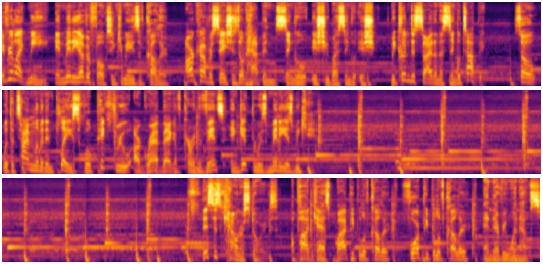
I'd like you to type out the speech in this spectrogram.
If you're like me and many other folks in communities of color, our conversations don't happen single issue by single issue. We couldn't decide on a single topic. So, with a time limit in place, we'll pick through our grab bag of current events and get through as many as we can. This is Counter Stories, a podcast by people of color, for people of color, and everyone else.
